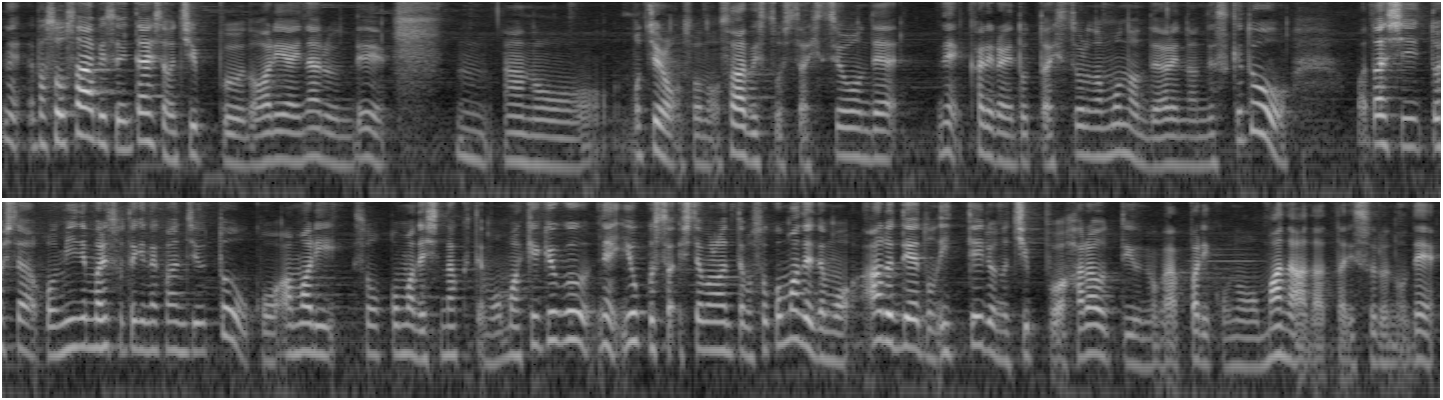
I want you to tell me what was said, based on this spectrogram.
ね、やっぱそうサービスに対してのチップの割合になるんで、うん、あのもちろんそのサービスとしては必要で、ね、彼らにとっては必要なものなんであれなんですけど私としてはこうミニマリスト的な感じ言うとこうあまりそこまでしなくても、まあ、結局ねよくしてもらってもそこまででもある程度の一定量のチップを払うっていうのがやっぱりこのマナーだったりするので、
